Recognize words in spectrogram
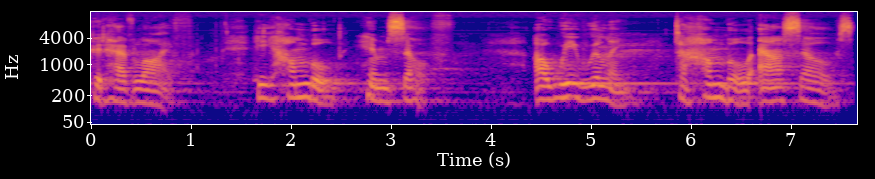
could have life. He humbled Himself. Are we willing to humble ourselves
